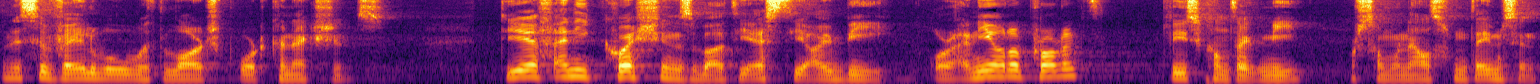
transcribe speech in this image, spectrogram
and is available with large port connections. Do you have any questions about the STIB or any other product? Please contact me or someone else from Tameson.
